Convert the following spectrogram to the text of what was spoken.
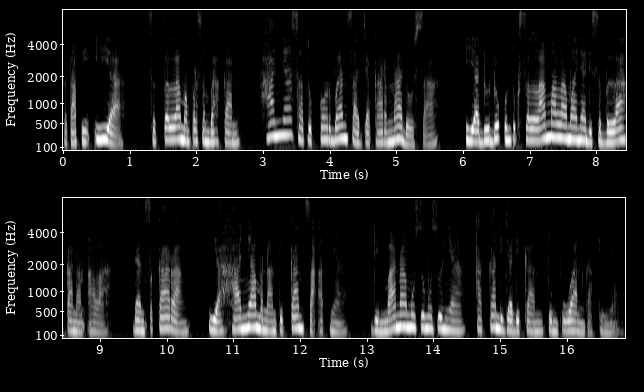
Tetapi ia, setelah mempersembahkan hanya satu korban saja karena dosa, ia duduk untuk selama-lamanya di sebelah kanan Allah. Dan sekarang ia hanya menantikan saatnya di mana musuh-musuhnya akan dijadikan tumpuan kakinya.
